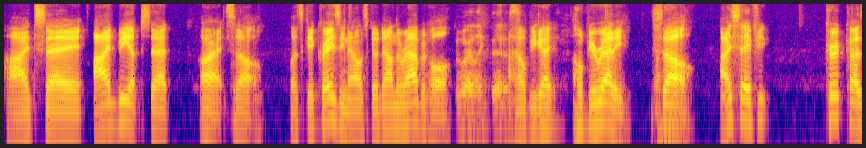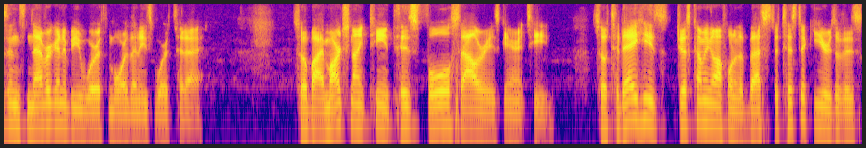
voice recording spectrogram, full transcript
I'd say I'd be upset. All right, so let's get crazy now. Let's go down the rabbit hole. Oh, I like this. I hope you guys hope you're ready. So I say if you Kirk Cousins never going to be worth more than he's worth today. So by March 19th, his full salary is guaranteed. So today he's just coming off one of the best statistic years of his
